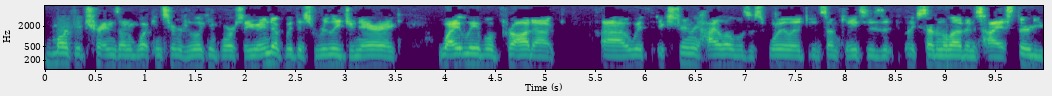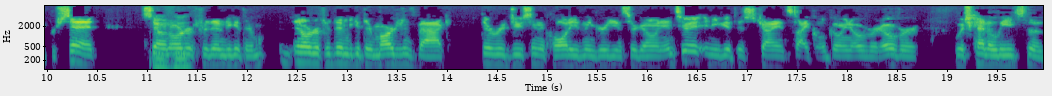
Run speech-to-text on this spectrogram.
market trends on what consumers are looking for. So you end up with this really generic white labeled product uh, with extremely high levels of spoilage in some cases, like 7-Eleven as high as 30%. So mm-hmm. in order for them to get their in order for them to get their margins back, they're reducing the quality of the ingredients they're going into it, and you get this giant cycle going over and over, which kind of leads to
